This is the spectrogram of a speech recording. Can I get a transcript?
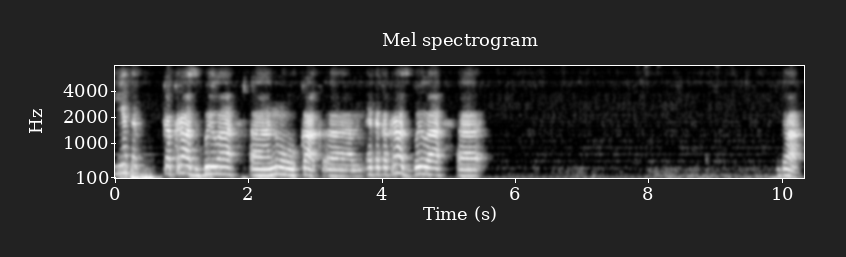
и это как раз было, э, ну как, э, это как раз было э, да.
